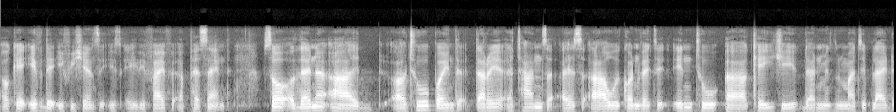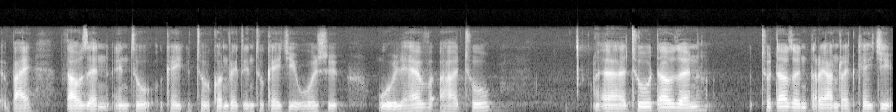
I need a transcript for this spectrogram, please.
okay if the efficiency is 85 percent. So then uh, uh, 2.3 tons is uh, we converted into uh, kg that means multiplied by thousand into k to convert into kg which will have uh, two uh, 2000 2300 kg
